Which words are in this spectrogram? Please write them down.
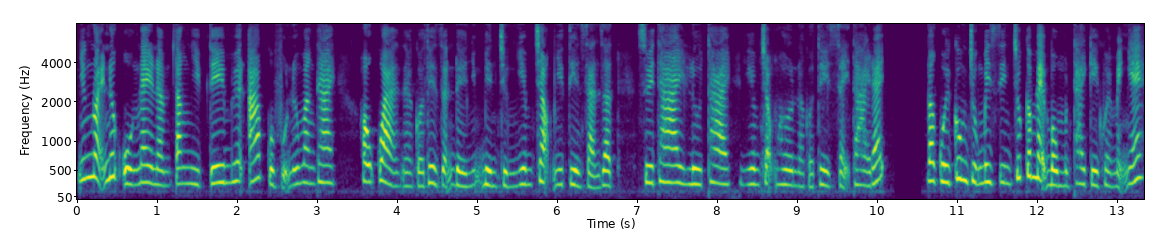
Những loại nước uống này làm tăng nhịp tim, huyết áp của phụ nữ mang thai. Hậu quả là có thể dẫn đến những biến chứng nghiêm trọng như tiền sản giật, suy thai, lưu thai, nghiêm trọng hơn là có thể sảy thai đấy. Và cuối cùng chúng mình xin chúc các mẹ bầu một thai kỳ khỏe mạnh nhé.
